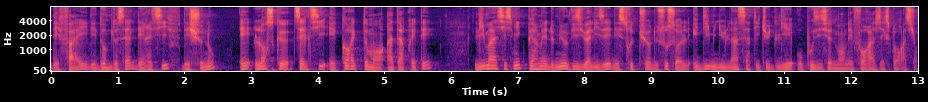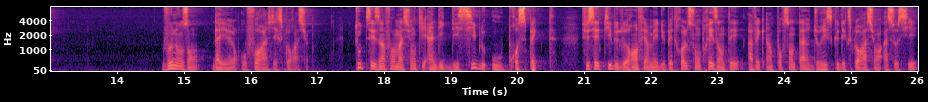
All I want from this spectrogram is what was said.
des failles, des dômes de sel, des récifs, des chenaux, et lorsque celle-ci est correctement interprétée, l'image sismique permet de mieux visualiser les structures du sous-sol et diminue l'incertitude liée au positionnement des forages d'exploration. Venons-en d'ailleurs au forage d'exploration. Toutes ces informations qui indiquent des cibles ou prospects susceptibles de renfermer du pétrole sont présentées avec un pourcentage du risque d'exploration associé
